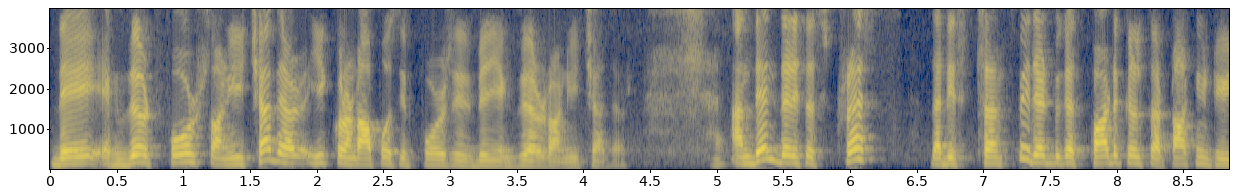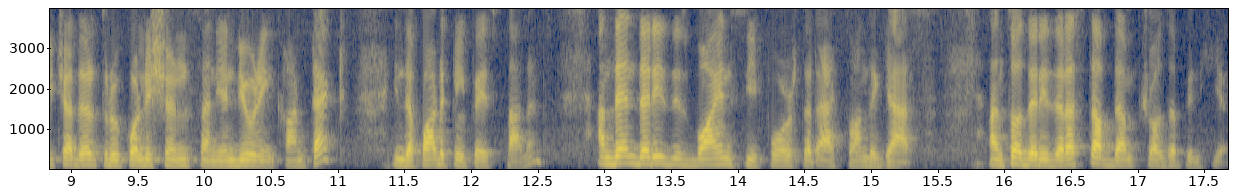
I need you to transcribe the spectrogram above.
they exert force on each other, equal and opposite force is being exerted on each other. And then there is a stress that is transmitted because particles are talking to each other through collisions and enduring contact in the particle phase balance. And then there is this buoyancy force that acts on the gas. And so there is the rest of them shows up in here.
